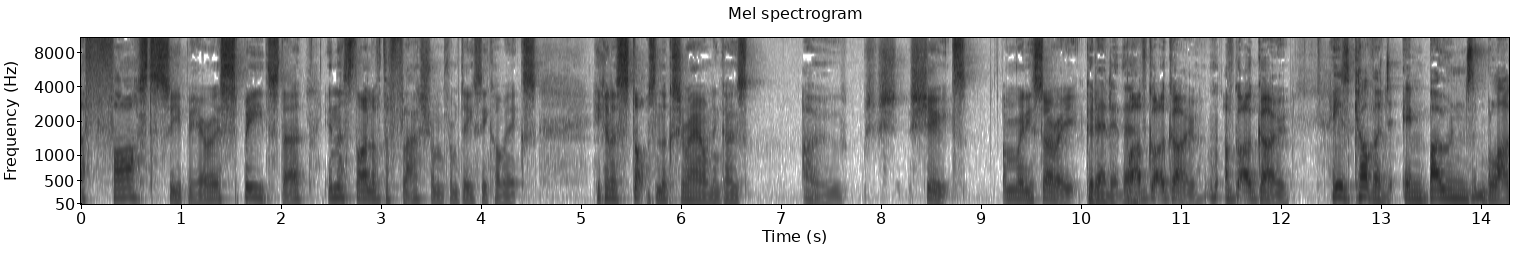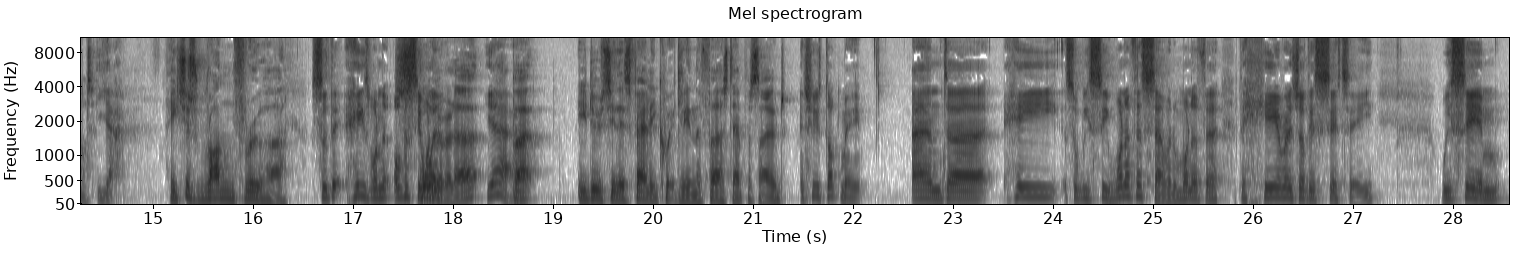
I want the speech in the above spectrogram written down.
a fast superhero, a speedster, in the style of the Flash from, from DC Comics. He kind of stops and looks around and goes, Oh, sh- shoot. I'm really sorry. Good edit there. But I've got to go. I've got to go. He's covered in bones and blood. Yeah. He's just run through her. So th- he's one, obviously one Spoiler of, alert. Yeah. but you do see this fairly quickly in the first episode. and she's dog meat. And uh, he, so we see one of the seven, one of the, the heroes of his city. We see him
